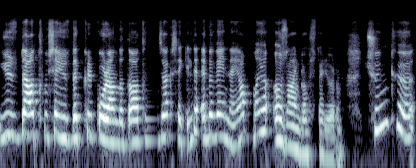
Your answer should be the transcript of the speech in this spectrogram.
yüzde altmışa yüzde kırk oranda dağıtılacak şekilde ebeveynle yapmaya özen gösteriyorum. Çünkü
